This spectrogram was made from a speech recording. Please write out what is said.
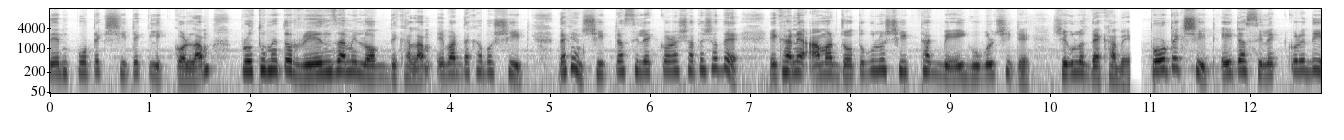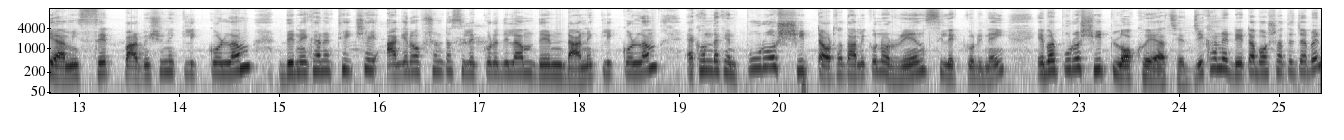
দেন প্রোটেক্ট শিটে ক্লিক করলাম। প্রথমে তো রেঞ্জ আমি লক দেখালাম, এবার দেখাবো শিট দেখেন শিটটা সিলেক্ট করার সাথে সাথে এখানে আমার যতগুলো শিট থাকবে এই গুগল শিটে সেগুলো দেখাবে। প্রোটেক্ট শিট এইটা সিলেক্ট করে দিয়ে আমি সেট পারমিশনে ক্লিক করলাম দেন এখানে ঠিক সেই আগের অপশনটা সিলেক্ট করে দিলাম দেন ডানে ক্লিক করলাম। এখন দেখেন পুরো শিটটা অর্থাৎ আমি কোনো রেঞ্জ সিলেক্ট করি নাই, এবার পুরো শিট লক হয়ে আছে। যেখানে ডেটা বসাতে যাবেন,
